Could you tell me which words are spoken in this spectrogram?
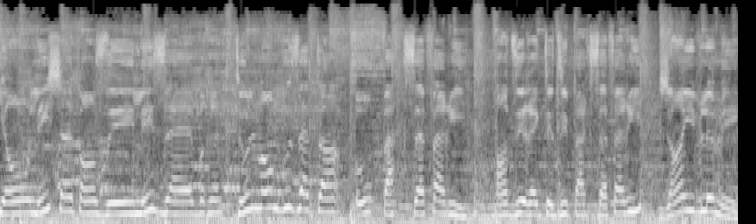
lions, les chimpanzés, les zèbres, tout le monde vous attend au Parc Safari. En direct du Parc Safari, Jean-Yves Lemay,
